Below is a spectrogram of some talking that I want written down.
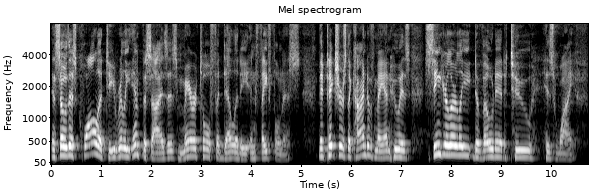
And so this quality really emphasizes marital fidelity and faithfulness. It pictures the kind of man who is singularly devoted to his wife.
